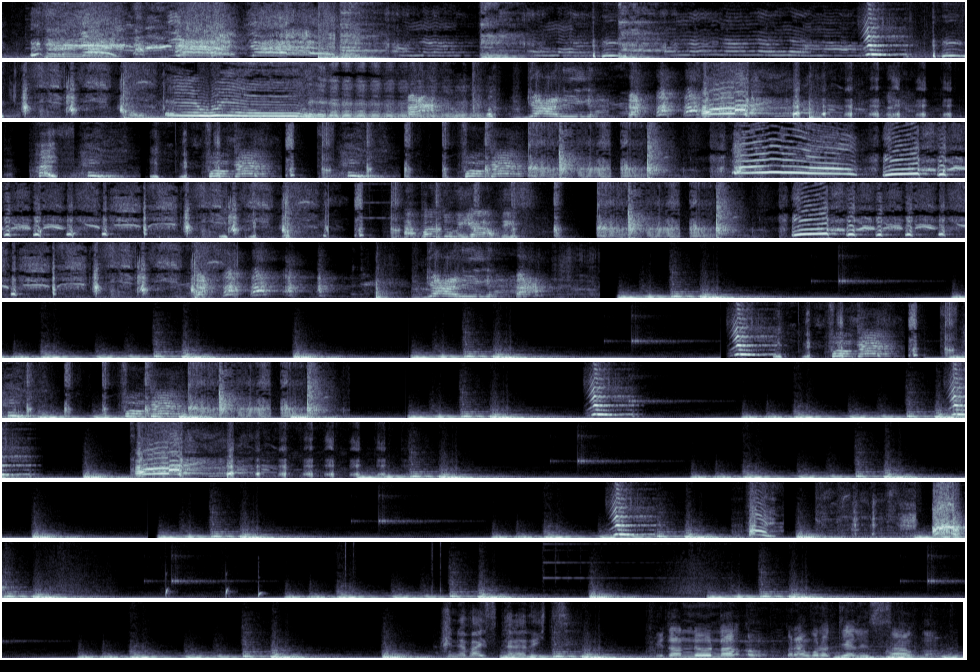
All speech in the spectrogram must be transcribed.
Got him! hey, hey, Funke! Funke! Do we have this? Got him! Funke! Funke! Ah! Never spell it. You don't know nothing, uh, but I'm gonna tell you something.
